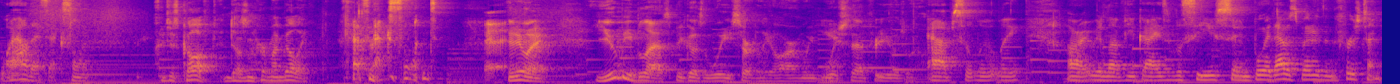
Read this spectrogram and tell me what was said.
Wow, that's excellent. I just coughed. It doesn't hurt my belly. That's excellent. Anyway, you be blessed because we certainly are, and we yeah. wish that for you as well. Absolutely. All right, we love you guys. We'll see you soon. Boy, that was better than the first time.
